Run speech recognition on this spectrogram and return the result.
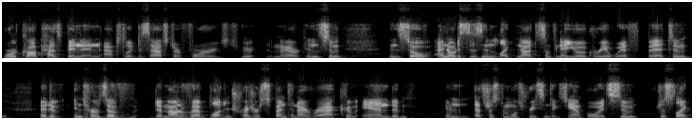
World Cup has been an absolute disaster for Americans, and so I know this isn't like not something that you agree with, but um, in terms of the amount of uh, blood and treasure spent in Iraq, and and that's just the most recent example, it's um, just like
